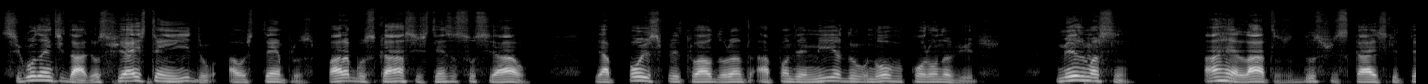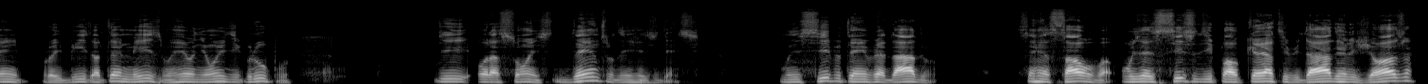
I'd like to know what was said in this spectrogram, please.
Segundo a entidade, os fiéis têm ido aos templos para buscar assistência social e apoio espiritual durante a pandemia do novo coronavírus. Mesmo assim, há relatos dos fiscais que têm proibido até mesmo reuniões de grupo de orações dentro de residência. O município tem vedado sem ressalva, o exercício de qualquer atividade religiosa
